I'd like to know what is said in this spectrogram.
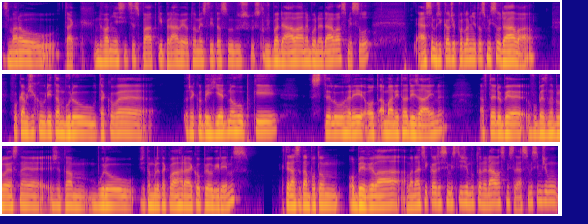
s Marou tak dva měsíce zpátky právě o tom, jestli ta služba dává nebo nedává smysl. A já jsem říkal, že podle mě to smysl dává. V okamžiku, kdy tam budou takové, řekl bych, jednohubky stylu hry od Amanita Design, a v té době vůbec nebylo jasné, že tam budou, že tam bude taková hra jako Pilgrims, která se tam potom objevila. A Mana říkal, že si myslí, že mu to nedává smysl. Já si myslím, že, mu,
